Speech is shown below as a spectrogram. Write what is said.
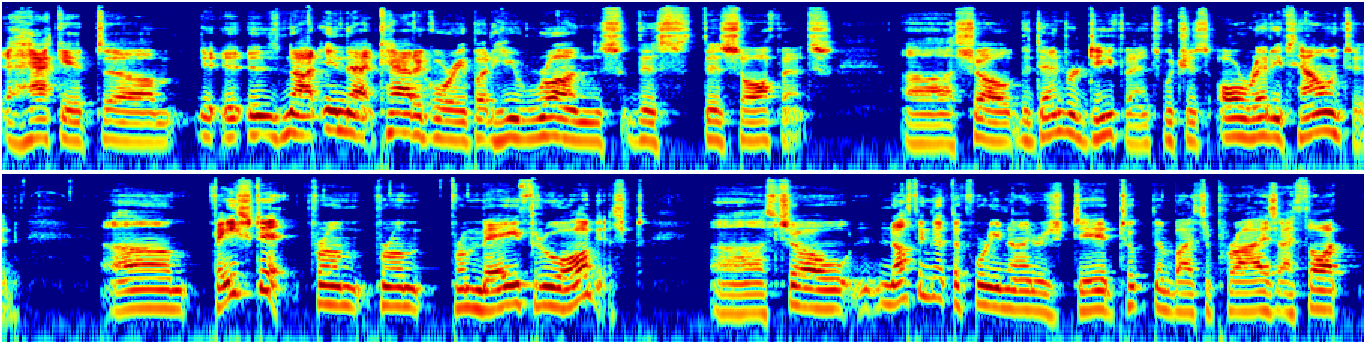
Hackett um, is not in that category, but he runs this, this offense. Uh, so the Denver defense, which is already talented, um, faced it from, from, from May through August. Uh, so nothing that the 49ers did took them by surprise. I thought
